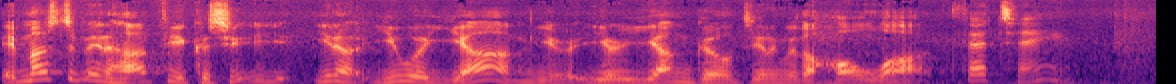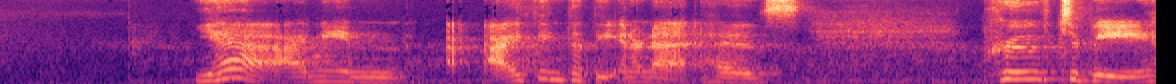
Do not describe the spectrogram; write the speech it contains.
It must have been hard for you because you, you, you know you were young. You're, you're a young girl dealing with a whole lot. 13. yeah, I mean, I I think that the internet has proved to be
